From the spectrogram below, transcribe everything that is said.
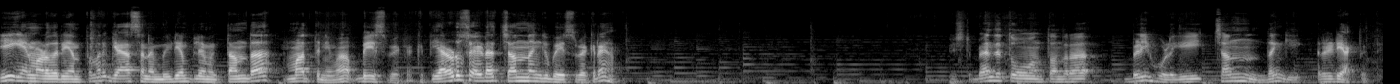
ಈಗ ಏನು ಮಾಡೋದ್ರಿ ಅಂತಂದ್ರೆ ಗ್ಯಾಸನ್ನು ಮೀಡಿಯಂ ಫ್ಲೇಮಿಗೆ ತಂದ ಮತ್ತೆ ನೀವು ಬೇಯಿಸ್ಬೇಕಾಕೈತಿ. ಎರಡು ಸೈಡ ಚಂದಂಗೆ ಬೇಯಿಸ್ಬೇಕ್ರಿ. ಇಷ್ಟು ಬೆಂದಿತ್ತು ಅಂತಂದ್ರೆ ಬಿಳಿ ಹೋಳಿಗೆ ಚಂದಂಗಿ ರೆಡಿ ಆಗ್ತೈತಿ.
